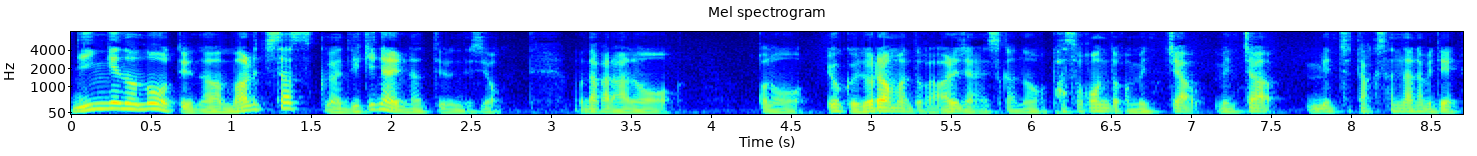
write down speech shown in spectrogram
人間の脳っていうのはマルチタスクができないようになってるんですよ。だからあの、この、よくドラマとかあるじゃないですか。のパソコンとかめっちゃ、めっちゃ、めっちゃたくさん並べて、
